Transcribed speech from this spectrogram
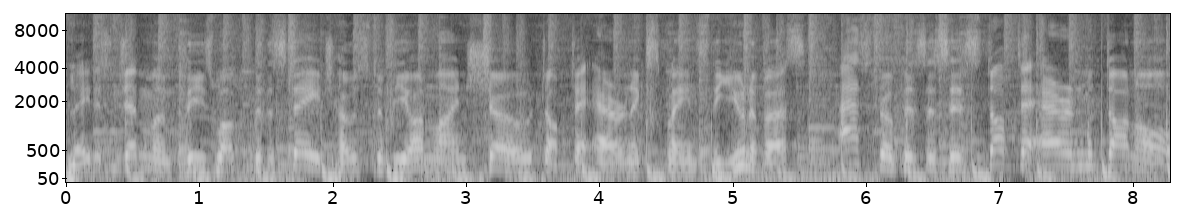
Ladies and gentlemen, please welcome to the stage host of the online show, Dr. Erin Explains the Universe, astrophysicist Dr. Erin Macdonald.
